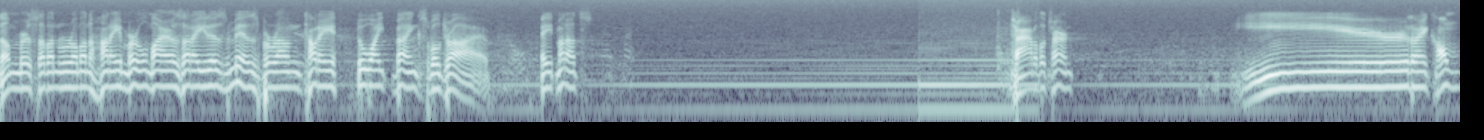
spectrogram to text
Number seven, Roman Honey, Merle Myers, and eight is Ms. Brown County. Dwight Banks will drive. Eight minutes. Time of the turn. Here they come.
